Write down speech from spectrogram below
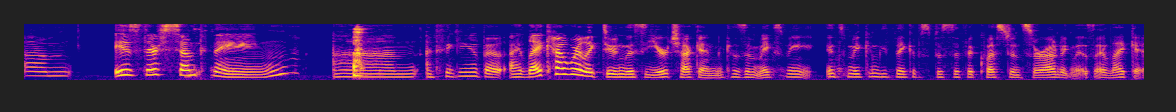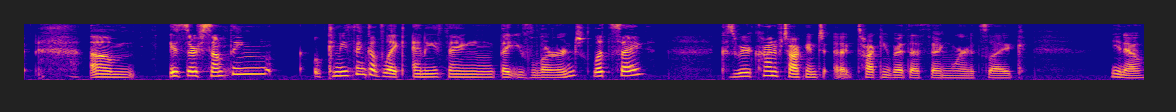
Um, is there something um i'm thinking about i like how we're like doing this year check-in because it makes me it's making me think of specific questions surrounding this. I like it. Um is there something can you think of like anything that you've learned let's say? Because we were kind of talking to, uh, talking about that thing where it's like you know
